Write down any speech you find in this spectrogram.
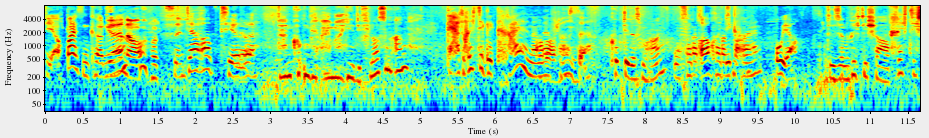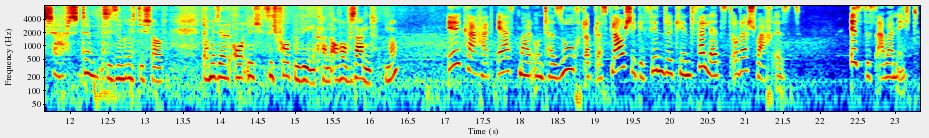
Die auch beißen können, ne? Genau. Das sind ja Raubtiere. Dann gucken wir einmal hier die Flossen an. Der hat richtige Krallen an der Flosse. Guck dir das mal an. Wofür braucht er die Krallen? Oh ja. Die sind richtig scharf. Richtig scharf, stimmt. Die sind richtig scharf. Damit er ordentlich sich fortbewegen kann, auch auf Sand. Ne? Ilka hat erstmal untersucht, ob das flauschige Findelkind verletzt oder schwach ist. Ist es aber nicht.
